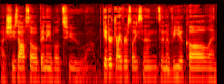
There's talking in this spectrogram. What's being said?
Uh, she's also been able to uh, get her driver's license and a vehicle, and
